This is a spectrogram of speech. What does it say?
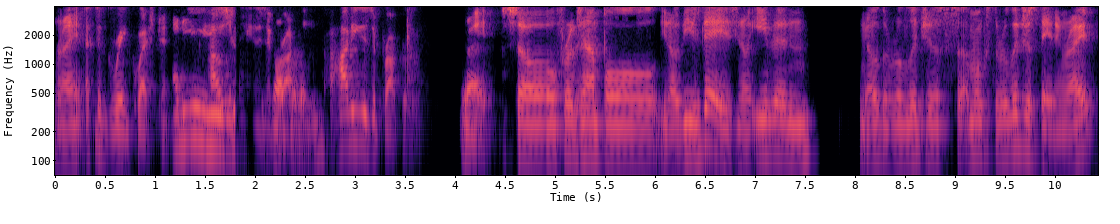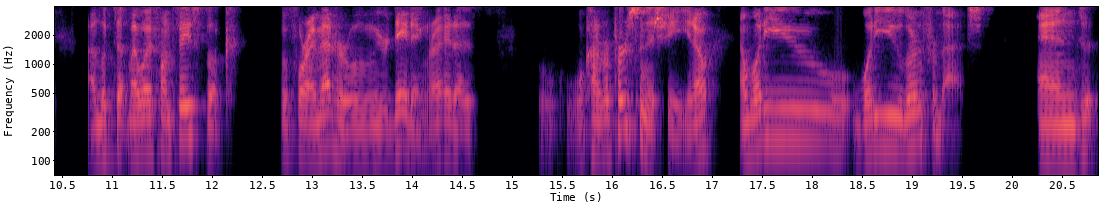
right? That's a great question. How do you use, it, use it properly? properly? how do you use it properly? Right. So for example you know these days you know even you know the religious amongst the religious dating right? I looked up my wife on facebook before i met her when we were dating right? As what kind of a person is she you know? And what do you what do you learn from that? And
